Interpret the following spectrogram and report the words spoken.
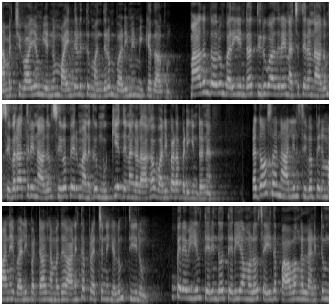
நமச்சிவாயம் என்னும் ஐந்தெழுத்து மந்திரம் வலிமை மிக்கதாகும். மாதந்தோறும் வருகின்ற திருவாதிரை நட்சத்திர நாளும் சிவராத்திரி நாளும் சிவபெருமானுக்கு முக்கிய தினங்களாக வழிபடப்படுகின்றன. பிரதோஷ நாளில் சிவபெருமானை வழிபட்டால் நமது அனைத்து பிரச்சனைகளும் தீரும். பிறவியில் தெரிந்தோ தெரியாமலோ செய்த பாவங்கள் அனைத்தும்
